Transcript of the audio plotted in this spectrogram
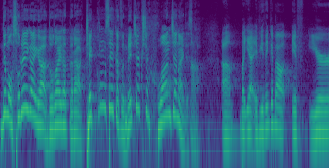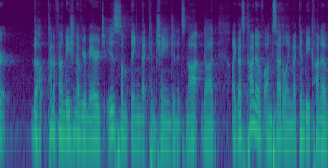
でもそれ以外が土台だったら結婚生活めちゃくちゃ不安じゃないですか。The kind of foundation of your marriage is something that can change and it's not God, like that's kind of unsettling. That can be kind of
